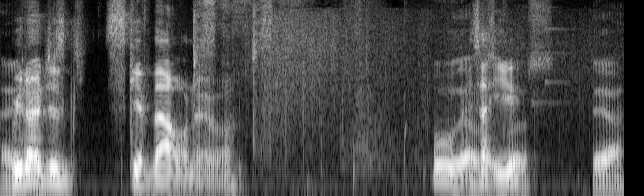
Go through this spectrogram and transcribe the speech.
I- we don't just skip that one over. Ooh, that Is that you? close. Yeah.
